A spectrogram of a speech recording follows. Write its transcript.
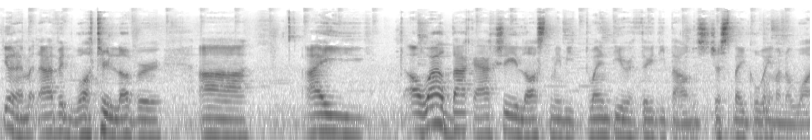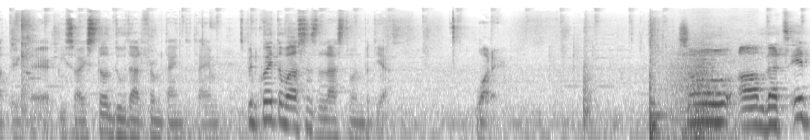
yun, I'm an avid water lover. Uh, I a while back I actually lost maybe 20 or 30 pounds just by going on a water therapy. So I still do that from time to time. It's been quite a while since the last one, but yeah, water. So, um, that's it.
